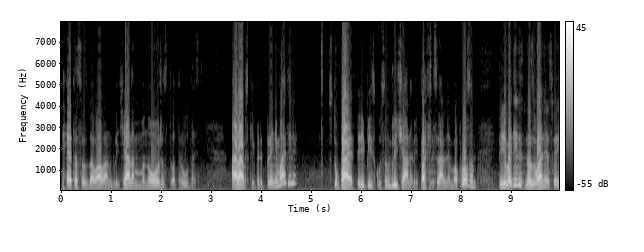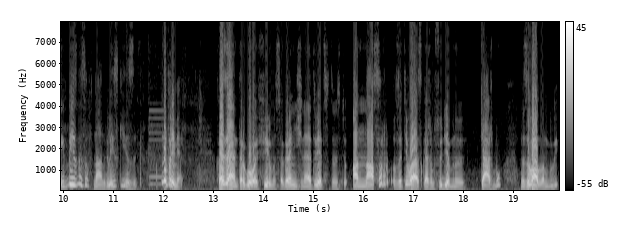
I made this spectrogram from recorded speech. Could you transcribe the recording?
Это создавало англичанам множество трудностей. Арабские предприниматели, вступая в переписку с англичанами по официальным вопросам, переводили названия своих бизнесов на английский язык. Например, хозяин торговой фирмы с ограниченной ответственностью Ан-Наср, затевая, скажем, судебную тяжбу, называл в, англи...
